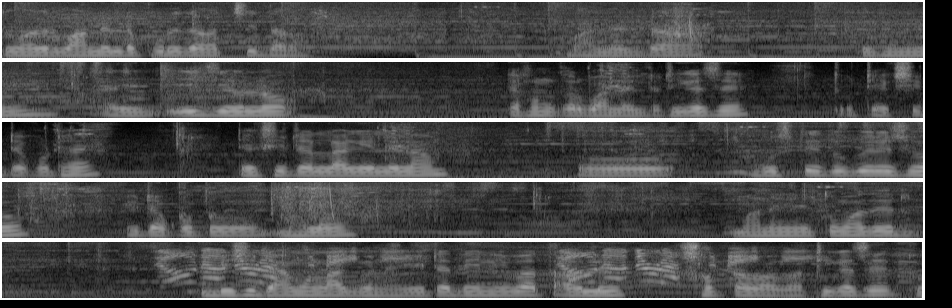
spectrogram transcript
তোমাদের বান্ডেলটা পুরে দেখাচ্ছি, দাঁড়াও। বান্ডেলটা এখানে, এই যে হলো এখনকার বান্ডেলটা ঠিক আছে? তো ট্যাক্সিটা কোথায়? ট্যাক্সিটা লাগিয়ে নিলাম। তো বুঝতে তো পেরেছ, এটা কত ভালো। মানে তোমাদের বেশি ডায়মন্ড লাগবে না, এটা দিয়ে নিবা তাহলে সবটা পাবা, ঠিক আছে? তো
